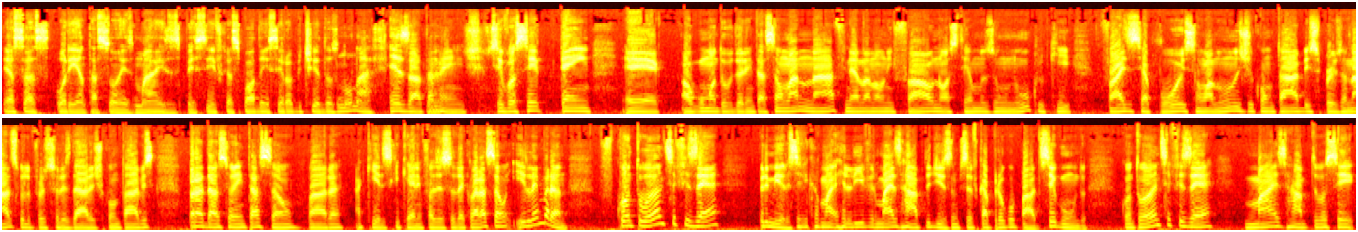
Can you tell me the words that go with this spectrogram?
Essas orientações mais específicas podem ser obtidas no NAF. Exatamente. Né? Se você tem é, alguma dúvida de orientação, lá no NAF, né, lá na Unifal, nós temos um núcleo que faz esse apoio, são alunos de contábeis supervisionados pelos professores da área de contábeis para dar essa orientação para aqueles que querem fazer sua declaração. E lembrando, quanto antes você fizer, primeiro, você fica mais livre mais rápido disso, não precisa ficar preocupado. Segundo, quanto antes você fizer, mais rápido você,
